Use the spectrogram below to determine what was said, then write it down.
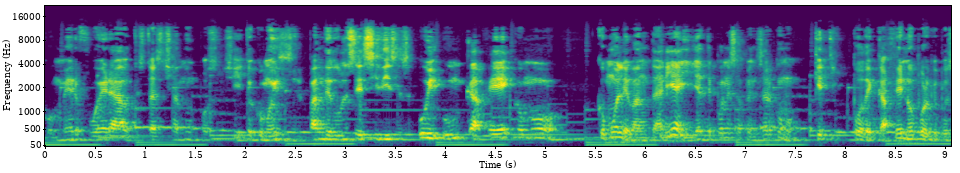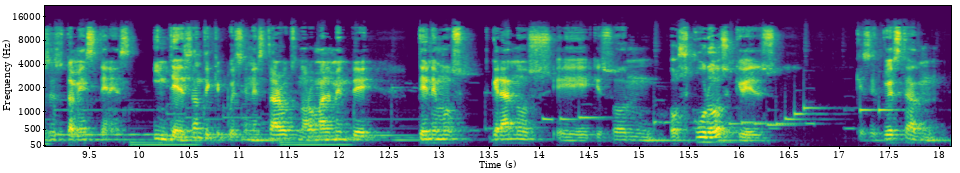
comer fuera o te estás echando un postrecito, como dices, el pan de dulce, si dices, uy, un café, ¿cómo, ¿cómo levantaría? Y ya te pones a pensar como, ¿qué tipo de café, no? Porque pues eso también es interesante, que pues en Starbucks normalmente tenemos granos eh, que son oscuros, que es que se tuestan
